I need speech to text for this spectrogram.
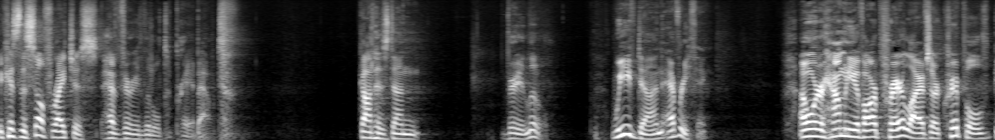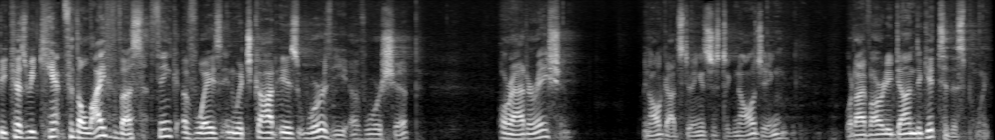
Because the self righteous have very little to pray about. God has done very little. We've done everything. I wonder how many of our prayer lives are crippled because we can't, for the life of us, think of ways in which God is worthy of worship or adoration. And all God's doing is just acknowledging what I've already done to get to this point.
